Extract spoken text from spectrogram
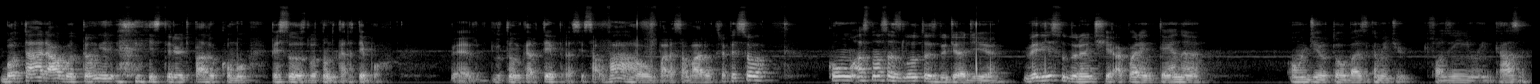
botar algo tão estereotipado como pessoas lutando karatê por é, lutando karatê para se salvar ou para salvar outra pessoa com as nossas lutas do dia a dia. Ver isso durante a quarentena, onde eu estou basicamente sozinho em casa,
